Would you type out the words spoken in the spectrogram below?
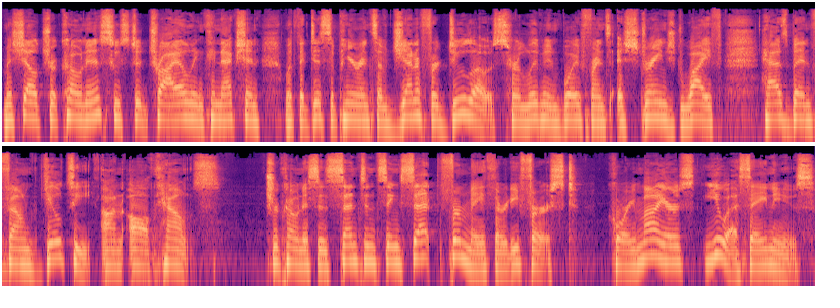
Michelle Troconis, who stood trial in connection with the disappearance of Jennifer Dulos, her live-in boyfriend's estranged wife, has been found guilty on all counts. Troconis' sentencing set for May 31st. Corey Myers, USA News.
